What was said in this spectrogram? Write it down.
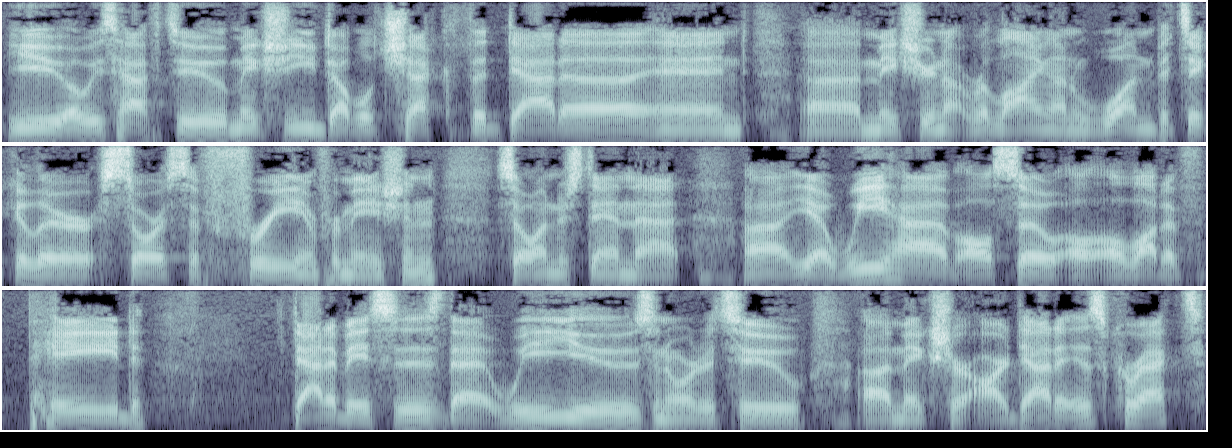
you always have to make sure you double check the data and uh, make sure you're not relying on one particular source of free information. So, understand that. Uh, yeah, we have also a, a lot of paid databases that we use in order to uh, make sure our data is correct.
